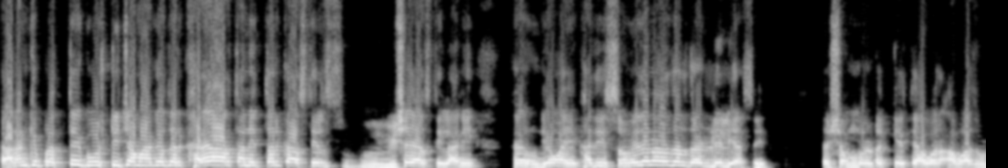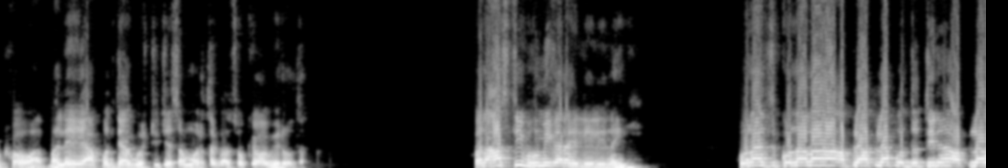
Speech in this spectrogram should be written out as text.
कारण की प्रत्येक गोष्टीच्या मागे जर खऱ्या अर्थाने तर्क असतील विषय असतील आणि जेव्हा एखादी संवेदना जर दडलेली असेल तर शंभर टक्के त्यावर आवाज उठवावा. भलेही आपण त्या गोष्टीचे समर्थक असो किंवा विरोधक. पण आज ती भूमिका राहिलेली नाही. कोणाच कोणाला आपल्या आपल्या पद्धतीनं आपल्या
